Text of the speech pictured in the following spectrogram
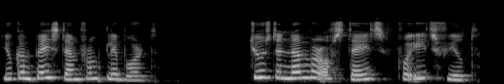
You can paste them from clipboard. Choose the number of states for each field.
